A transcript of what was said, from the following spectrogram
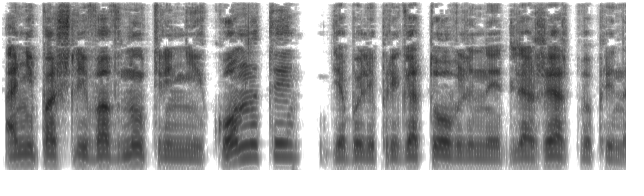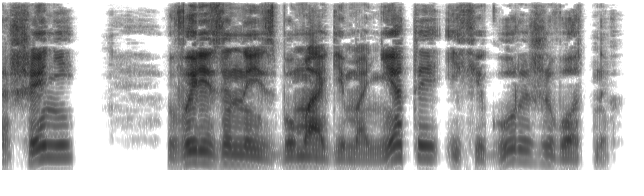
они пошли во внутренние комнаты, где были приготовлены для жертвоприношений, вырезанные из бумаги монеты и фигуры животных,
